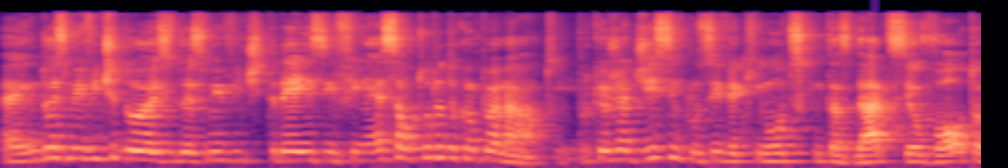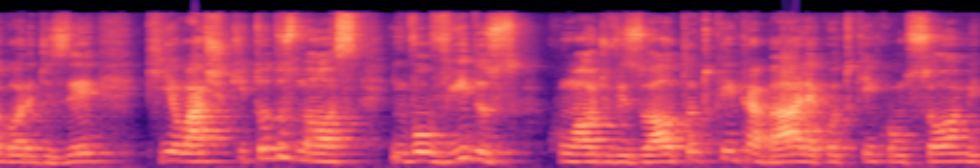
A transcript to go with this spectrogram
uh, em 2022, 2023, enfim, a essa altura do campeonato campeonato. Porque eu já disse, inclusive, aqui em outros Quintas Dates, eu volto agora a dizer que eu acho que todos nós envolvidos com audiovisual, tanto quem trabalha quanto quem consome,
